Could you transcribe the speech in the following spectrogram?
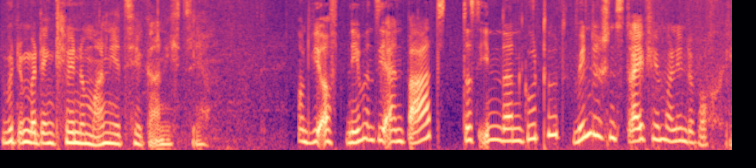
würde man den kleinen Mann jetzt hier gar nicht sehen. Und wie oft nehmen Sie ein Bad, das Ihnen dann gut tut? Mindestens drei, viermal in der Woche.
